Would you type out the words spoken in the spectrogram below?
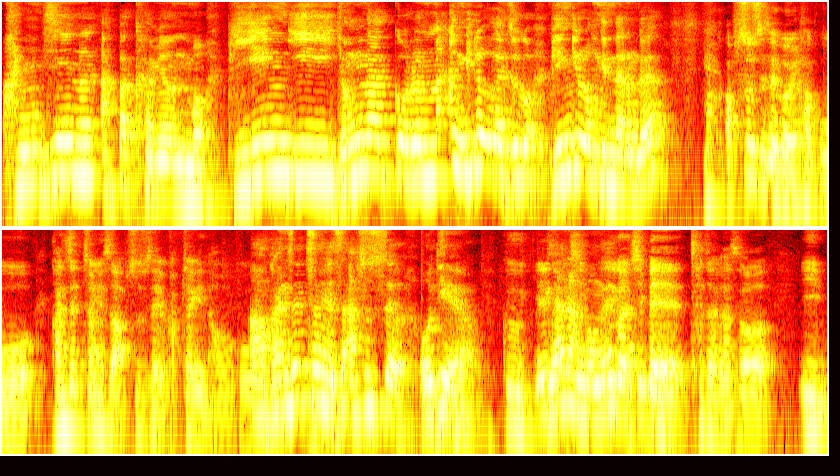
한진을 압박하면 뭐 비행기 경락고를 막 밀어가지고 비행기를 옮긴다는 거야? 막 압수수색을 하고 관세청에서 압수수색 갑자기 나오고 아 관세청에서 압수수색 어디에요? 그 일가, 집, 대한항공에? 일가 집에 찾아가서 이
